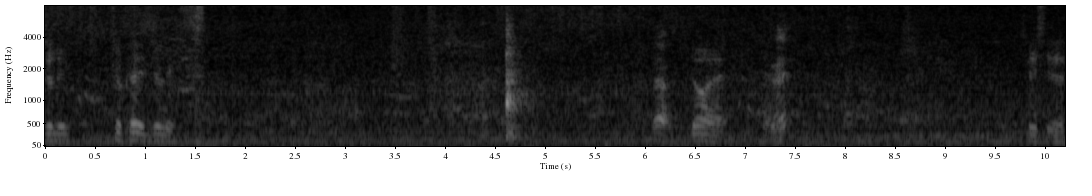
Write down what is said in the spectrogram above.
这里就可以这没有。对。对。谢谢。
